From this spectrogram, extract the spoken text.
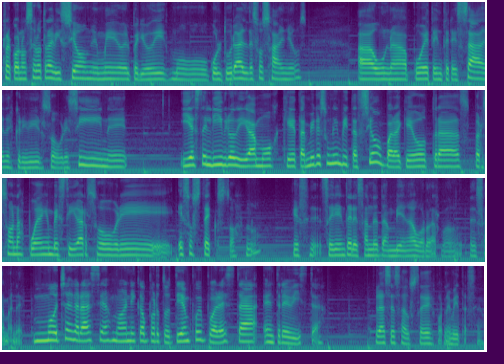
reconocer otra visión en medio del periodismo cultural de esos años a una poeta interesada en escribir sobre cine, y este libro, digamos, que también es una invitación para que otras personas puedan investigar sobre esos textos, ¿no? que sería interesante también abordarlo de esa manera. Muchas gracias, Mónica, por tu tiempo y por esta entrevista. Gracias a ustedes por la invitación.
